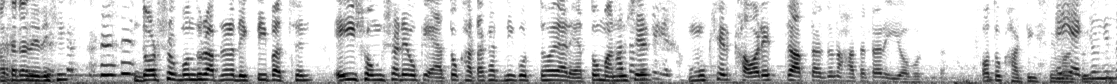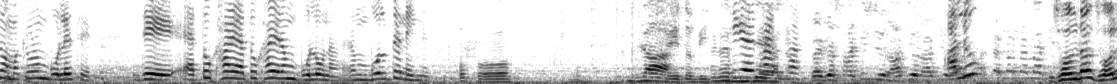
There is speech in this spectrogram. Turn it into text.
হাতাটা দিয়ে দেখি। দর্শক বন্ধুরা আপনারা দেখতেই পাচ্ছেন এই সংসারে ওকে এত খাটাখাটনি করতে হয় আর এত মানুষের মুখের খাওয়ারের চাপ তার জন্য হাতাটার এই অবস্থা। কত খাটিস রে এই একজন কিন্তু আমাকে ওরম বলেছে যে এত খায় এত খায় এরম বলো না এরম বলতে নেই না। ওফো। এই তো বিট ঠিক আছে থাক থাক। আলু? ঝোল দাও ঝোল।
